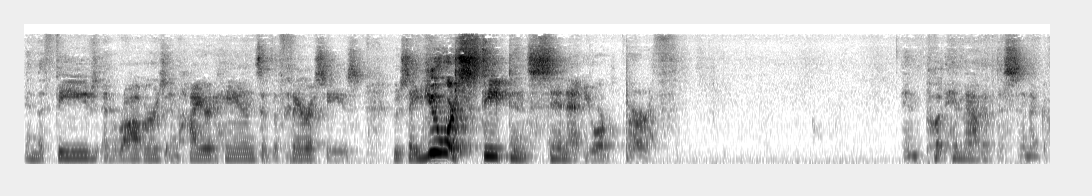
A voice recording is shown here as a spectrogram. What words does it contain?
and the thieves and robbers and hired hands of the Pharisees who say, You were steeped in sin at your birth, and put him out of the synagogue.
